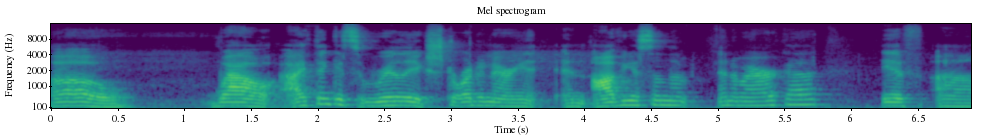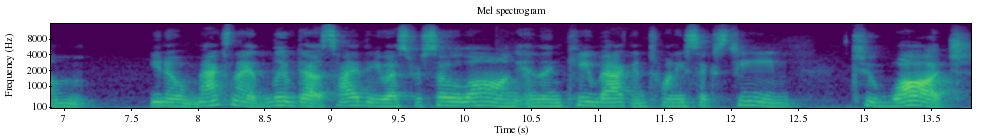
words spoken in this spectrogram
Oh, wow! I think it's really extraordinary and obvious in the in America. If um, you know, Max and I lived outside the U.S. for so long, and then came back in 2016 to watch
